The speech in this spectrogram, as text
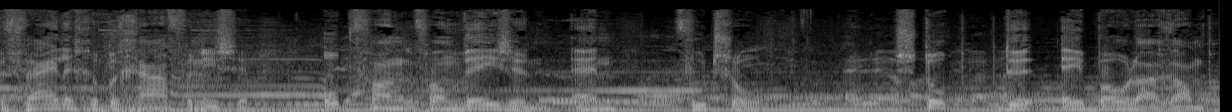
veilige begrafenissen, opvang van wezen en voedsel. Stop de ebola-ramp.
